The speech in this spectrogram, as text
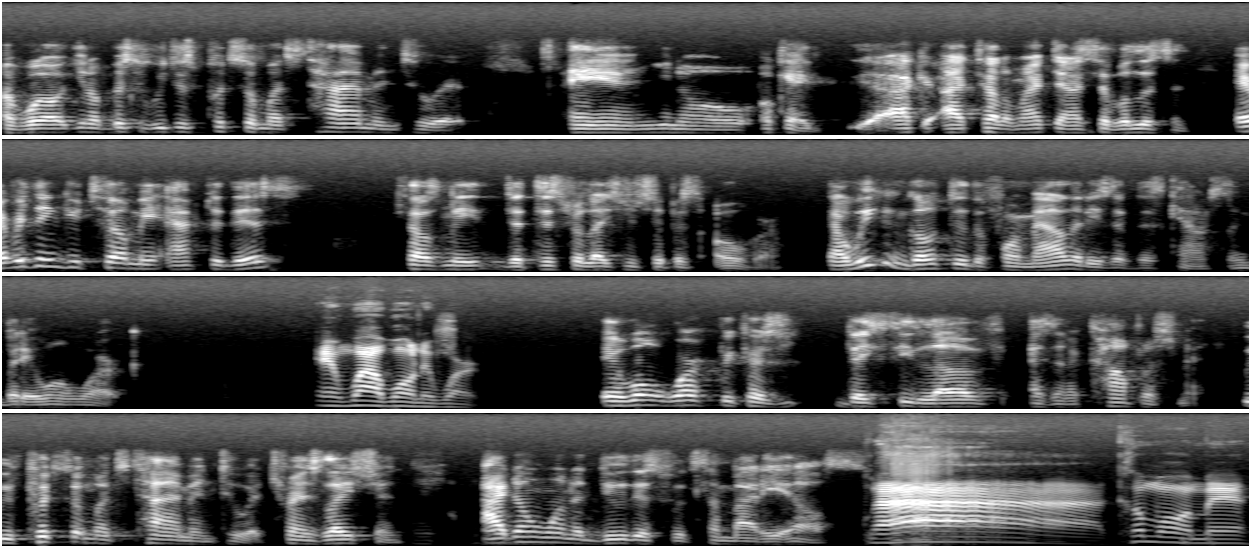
Uh, well, you know, Bishop, we just put so much time into it, and you know, okay, I, I tell him right there. I said, well, listen, everything you tell me after this tells me that this relationship is over. Now we can go through the formalities of this counseling, but it won't work. And why won't it work? It won't work because they see love as an accomplishment. We've put so much time into it. Translation: I don't want to do this with somebody else. Ah, come on, man.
